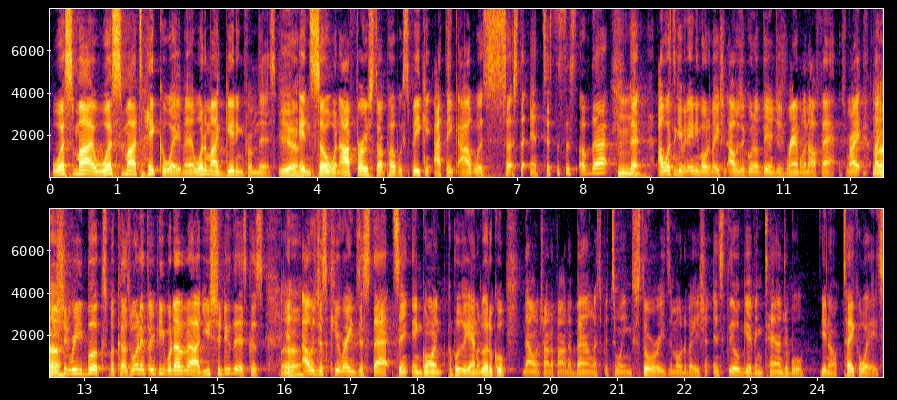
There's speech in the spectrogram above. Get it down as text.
what's my what's my takeaway, man? What am I getting from this? Yeah. And so when I first start public speaking, I think I was such the antithesis of that mm. that I wasn't giving any motivation. I was just going up there and just rambling off facts, right? Like uh-huh. you should read books because one in three people da da da. You should do this because uh-huh. I was just curating just stats and, and going completely analytical. Now I'm trying to find a balance between stories and motivation and still giving tangible you know takeaways.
